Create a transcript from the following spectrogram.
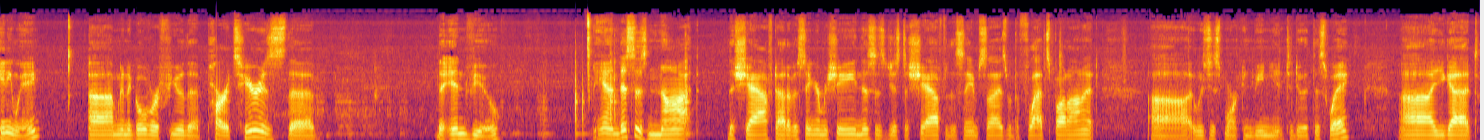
anyway, uh, I'm going to go over a few of the parts. Here is the the end view. And this is not the shaft out of a Singer machine. This is just a shaft of the same size with a flat spot on it. Uh, it was just more convenient to do it this way. Uh, you got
